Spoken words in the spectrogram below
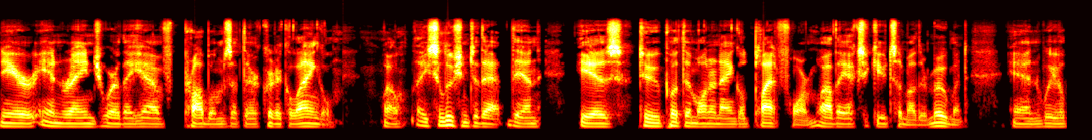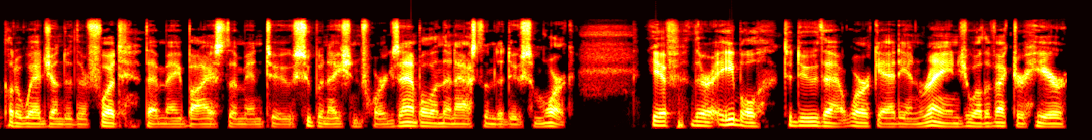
near in range where they have problems at their critical angle. Well, a solution to that then is to put them on an angled platform while they execute some other movement. And we'll put a wedge under their foot that may bias them into supination, for example, and then ask them to do some work. If they're able to do that work at in range, well, the vector here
